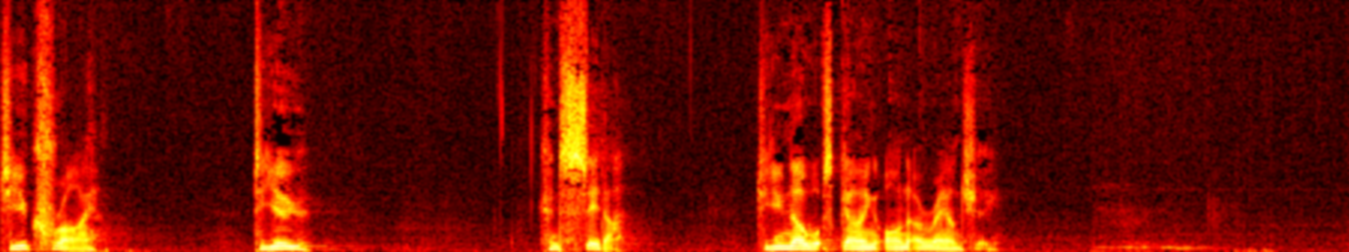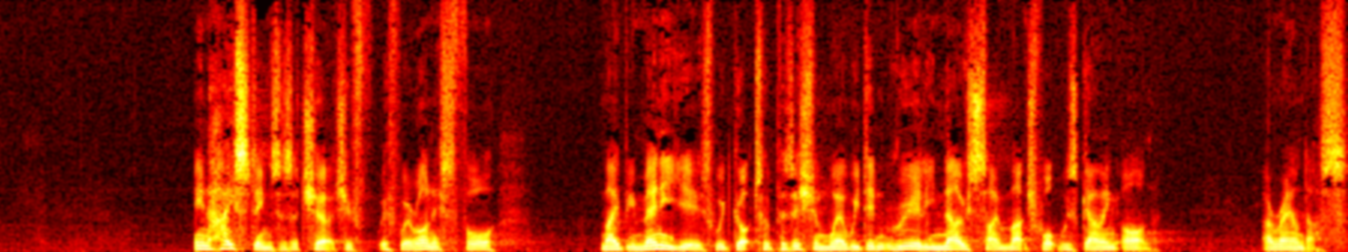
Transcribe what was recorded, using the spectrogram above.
do you cry? Do you consider? Do you know what's going on around you? In Hastings, as a church, if, if we're honest, for maybe many years, we'd got to a position where we didn't really know so much what was going on around us.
